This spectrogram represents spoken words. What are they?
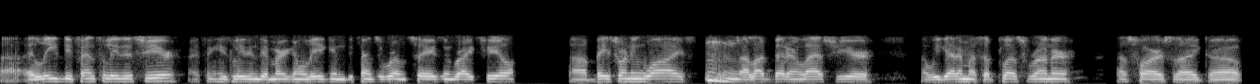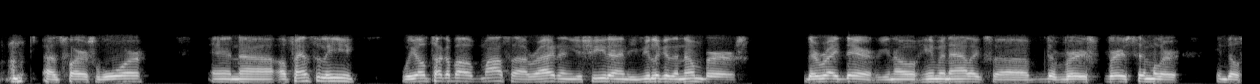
uh, elite defensively this year. I think he's leading the American League in defensive run saves in right field. Uh, base running wise, a lot better than last year. Uh, we got him as a plus runner as far as like uh, as far as WAR, and uh, offensively, we all talk about Masa, right, and Yoshida, and if you look at the numbers, they're right there. You know, him and Alex, uh, they're very very similar in those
